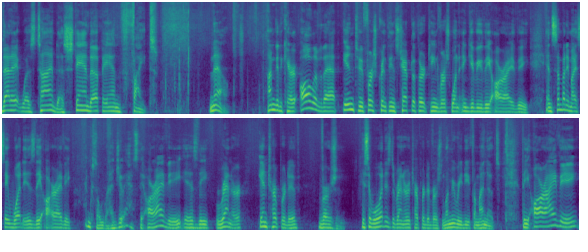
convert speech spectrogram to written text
that it was time to stand up and fight. Now, I'm going to carry all of that into 1 Corinthians chapter 13 verse 1 and give you the RIV. And somebody might say what is the RIV? I'm so glad you asked. The RIV is the Renner interpretive version. You say, well, what is the Renner interpretive version? Let me read you from my notes. The RIV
